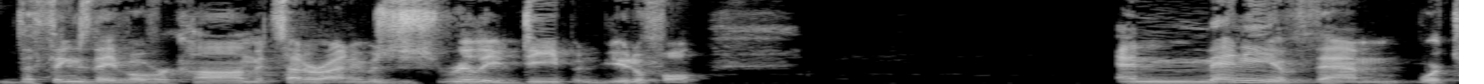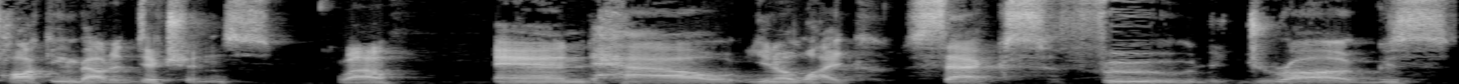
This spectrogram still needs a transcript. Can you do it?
the things they've overcome etc and it was just really deep and beautiful. And many of them were talking about addictions. Wow. And how you know like sex food drugs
